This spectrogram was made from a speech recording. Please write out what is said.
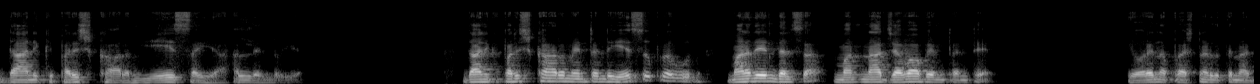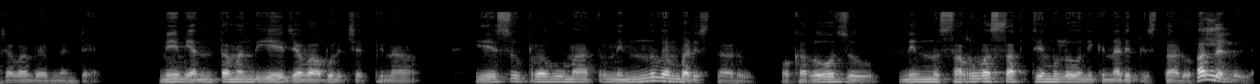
దానికి పరిష్కారం ఏసయ్య. హల్లెలూయ. దానికి పరిష్కారం ఏంటంటే యేసు ప్రభు. మనదేం తెలుసా? మన నా జవాబు ఏమిటంటే ఎవరైనా ప్రశ్న అడిగితే నా జవాబు ఏమిటంటే మేము ఎంతమంది ఏ జవాబులు చెప్పినా యేసు ప్రభు మాత్రం నిన్ను వెంబడిస్తాడు. ఒకరోజు నిన్ను సర్వసత్యములోనికి నడిపిస్తాడు. హల్లెల్లుయ్య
